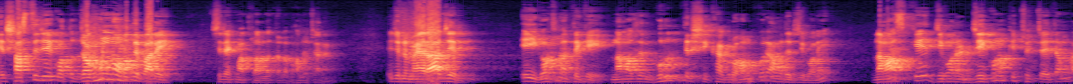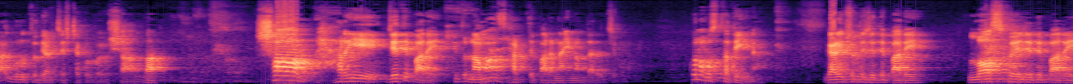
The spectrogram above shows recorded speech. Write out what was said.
এর শাস্তি যে কত জঘন্য হতে পারে, সেটা একমাত্র আল্লাহ তালা ভালো জানেন। এই জন্য মেয়েরাজের এই ঘটনা থেকে নামাজের গুরুত্বের শিক্ষা গ্রহণ করে আমাদের জীবনে নামাজকে, জীবনের যে কোনো কিছুর চাইতে আমরা গুরুত্ব দেওয়ার চেষ্টা করব, ইনশাআল্লাহ। সব হারিয়ে যেতে পারে, কিন্তু নামাজ হারতে পারে না ইমানদারের জীবন। কোনো অবস্থাতেই না। গাড়ি ছুটে যেতে পারে লস হয়ে যেতে পারে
